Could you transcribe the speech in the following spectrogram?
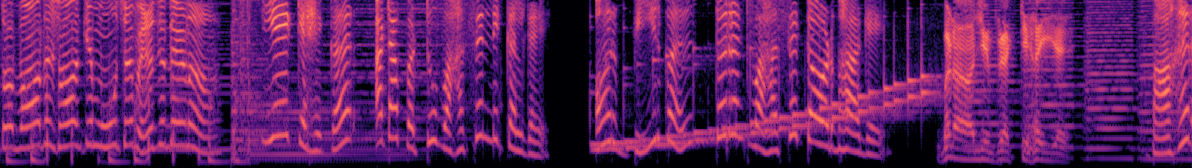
तो बादशाह के मुँह ऐसी भेज देना। ये कहकर अटापट्टू वहाँ से निकल गए और बीरबल तुरंत वहाँ से दौड़ भागे। बड़ा अजीब व्यक्ति है ये। बाहर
